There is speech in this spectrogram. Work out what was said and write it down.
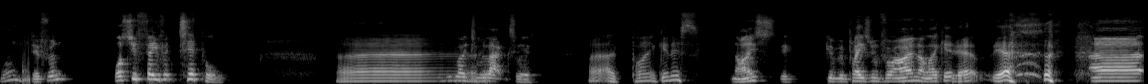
Well, different. What's your favorite tipple Uh, you'd like to relax with? a a pint of Guinness. Nice. Good replacement for iron. I like it. Yeah, yeah. Uh,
